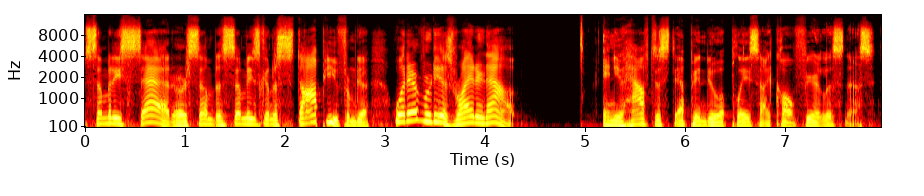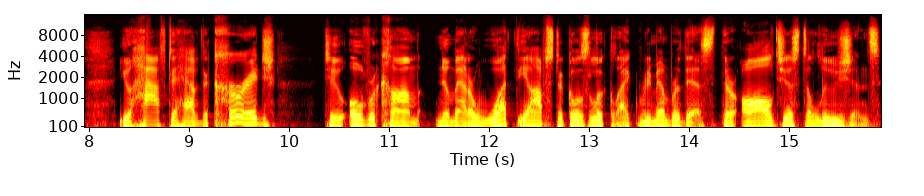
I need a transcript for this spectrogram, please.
uh, somebody said or some, somebody's going to stop you from doing whatever it is, write it out. And you have to step into a place I call fearlessness. You have to have the courage to overcome no matter what the obstacles look like. Remember this they're all just illusions.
